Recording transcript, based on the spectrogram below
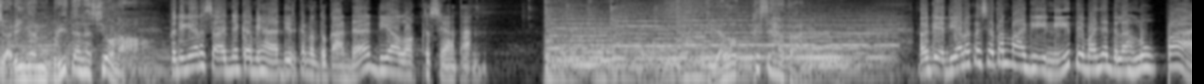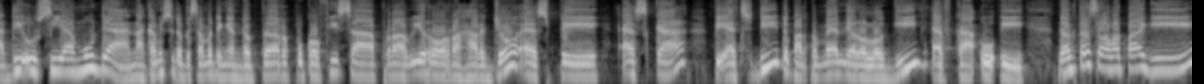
Jaringan Berita Nasional. Pendengar saatnya kami hadirkan untuk Anda Dialog Kesehatan. Dialog Kesehatan. Oke, dialog kesehatan pagi ini temanya adalah lupa di usia muda. Nah, kami sudah bersama dengan Dr. Pukovisa Prawiro Raharjo, SP, SK, PhD, Departemen Neurologi, FKUI. Dokter, selamat pagi.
